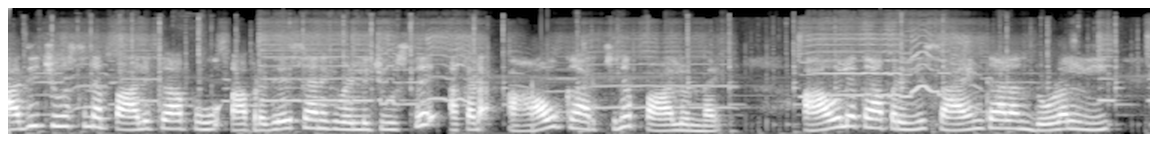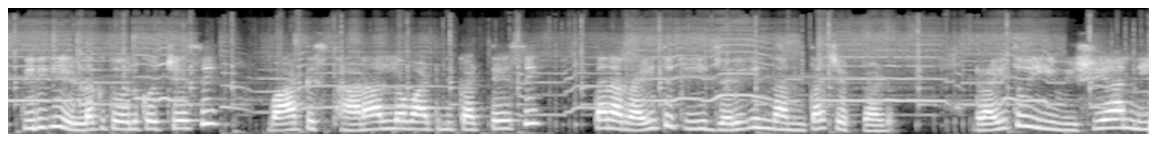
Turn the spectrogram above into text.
అది చూసిన పాలికాపు ఆ ప్రదేశానికి వెళ్ళి చూస్తే అక్కడ ఆవు కార్చిన పాలున్నాయి. ఆవుల కాపరి సాయంకాలం దూడల్ని తిరిగి ఇళ్ళకు తోలుకొచ్చేసి వాటి స్థానాల్లో వాటిని కట్టేసి తన రైతుకి జరిగిందంతా చెప్పాడు. రైతు ఈ విషయాన్ని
